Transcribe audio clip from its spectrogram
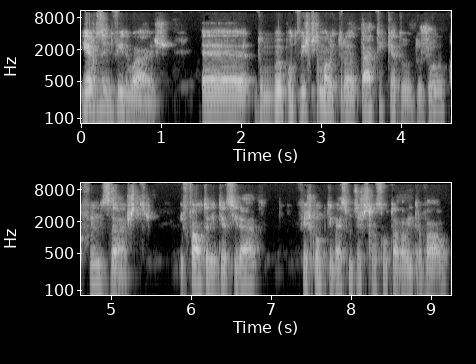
erros individuais, uh, do meu ponto de vista, uma leitura tática do, do, jogo que foi um desastre. E falta de intensidade fez com que tivéssemos este resultado ao intervalo.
